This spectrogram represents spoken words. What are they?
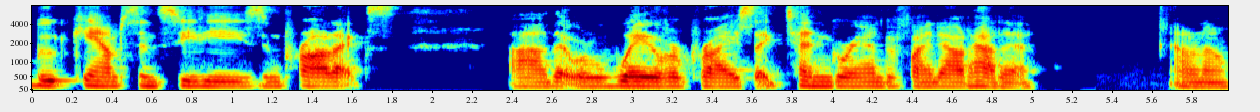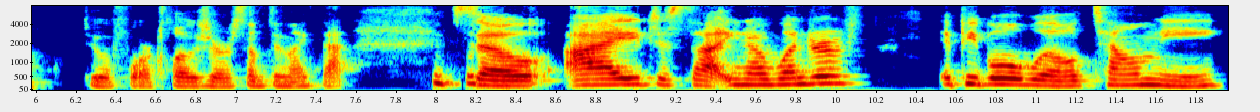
boot camps and CDs and products uh, that were way overpriced, like 10 grand to find out how to, I don't know, do a foreclosure or something like that. so I just thought, you know, I wonder if, if people will tell me,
